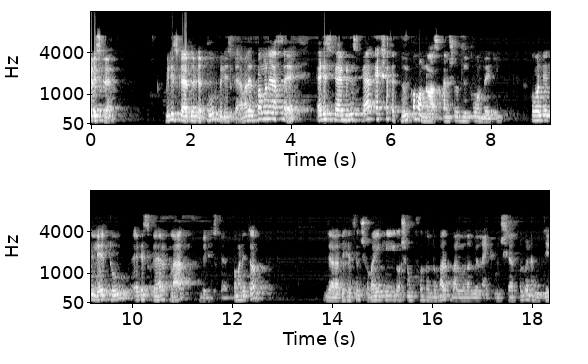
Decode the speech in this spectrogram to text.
A D square B D square দুইটা টু বিডি স্কোয়ার আমাদের কমনে আছে এডি স্কোয়ার বিডি স্কোয়ার একসাথে দুই কমন নেওয়া আছে, তাহলে শুধু দুই কমন নিয়ে নিই কমন নিয়ে নিলে two A D square plus B D square প্রমাণিত? যারা দেখেছেন, সবাইকে অসংখ্য ধন্যবাদ। ভালো লাগলে লাইক এবং শেয়ার করবেন এবং যে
